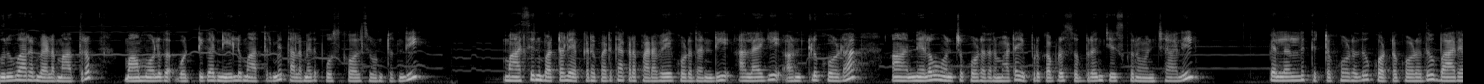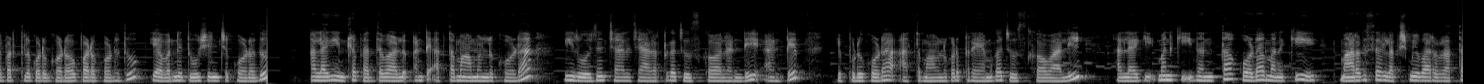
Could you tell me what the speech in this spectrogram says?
గురువారం వేళ మాత్రం మామూలుగా ఒట్టిగా నీళ్ళు మాత్రమే తల మీద పోసుకోవాల్సి ఉంటుంది. మాసిన బట్టలు ఎక్కడ పడితే అక్కడ పడవేయకూడదండి. అలాగే అంట్లు కూడా నిలవ ఉంచకూడదనమాట. ఎప్పటికప్పుడు శుభ్రం చేసుకుని ఉంచాలి. పిల్లల్ని తిట్టకూడదు కొట్టకూడదు భార్యాభర్తలు కూడా గొడవ పడకూడదు ఎవరిని దూషించకూడదు. అలాగే ఇంట్లో పెద్దవాళ్ళు అంటే అత్తమామలు కూడా ఈ రోజున చాలా జాగ్రత్తగా చూసుకోవాలండి. అంటే ఎప్పుడు కూడా అత్తమామలు కూడా ప్రేమగా చూసుకోవాలి. అలాగే మనకి ఇదంతా కూడా మనకి మార్గశిర లక్ష్మీవారి వ్రత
